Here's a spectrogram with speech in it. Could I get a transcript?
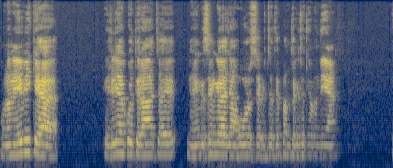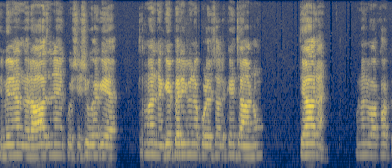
ਉਹਨਾਂ ਨੇ ਇਹ ਵੀ ਕਿਹਾ ਹੈ ਕਿ ਜਿਹੜੀਆਂ ਕੋਈ ਤਰ੍ਹਾਂ ਚਾਹੇ ਨਿਹੰਗ ਸਿੰਘ ਹੈ ਜਾਂ ਹੋਰ ਸਿੱਖ ਜਥੇ ਪੰਥਕ ਜਥੇਬੰਦੀਆਂ ਹੈ, ਇਹ ਮੇਰੇ ਨਾਲ ਨਾਰਾਜ਼ ਨੇ ਕੋਈ ਸ਼ਿਸ਼ੂ ਹੈਗੇ ਆ ਤਾਂ ਮੈਂ ਨੰਗੇ ਪੈਰੀ ਵੀ ਉਹਨਾਂ ਕੋਲੇ ਚੱਲ ਕੇ ਜਾਣ ਨੂੰ ਤਿਆਰ ਹਾਂ। ਉਹਨਾਂ ਨੇ ਵੱਖ-ਵੱਖ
